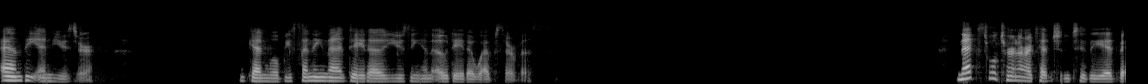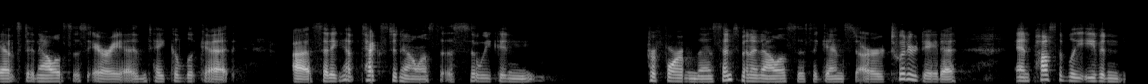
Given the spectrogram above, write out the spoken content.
and the end user. Again, we'll be sending that data using an OData web service. Next, we'll turn our attention to the advanced analysis area and take a look at uh, setting up text analysis so we can perform the sentiment analysis against our Twitter data and possibly even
